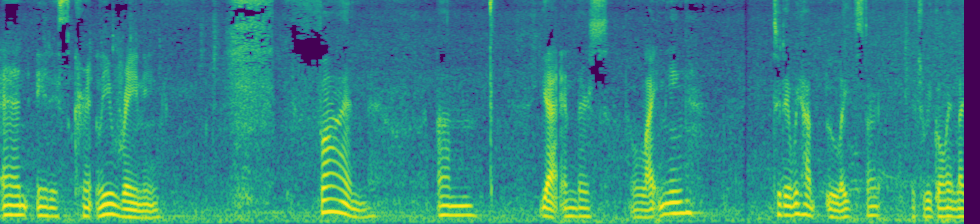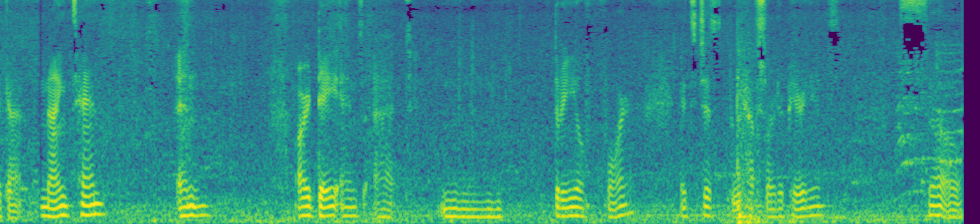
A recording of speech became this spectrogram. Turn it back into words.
and it is currently raining. Fun. Um, yeah, and there's lightning. Today we have late start, which we go in like at 9.10 and our day ends at mm, 3 or 4 it's just we have shorter periods. So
